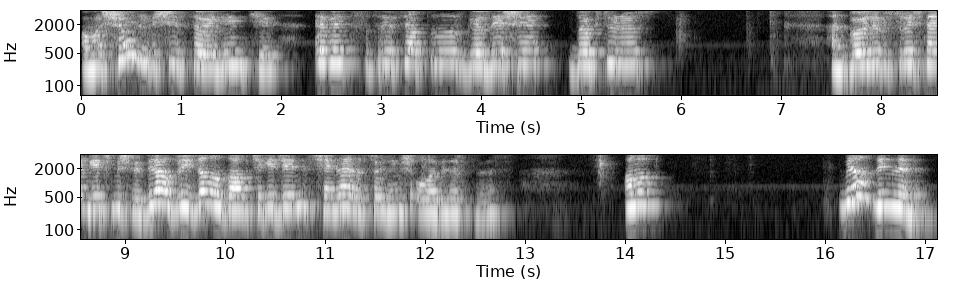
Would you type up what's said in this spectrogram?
Ama şöyle bir şey söyleyeyim ki evet stres yaptınız, gözyaşı döktünüz. Hani böyle bir süreçten geçmiş ve biraz vicdan azabı çekeceğiniz şeyler de söylemiş olabilirsiniz. Ama biraz dinlenin.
